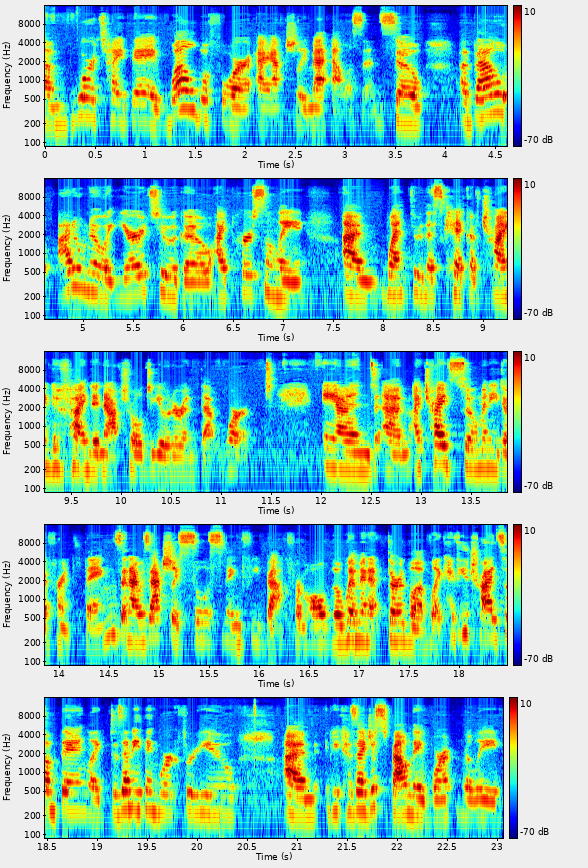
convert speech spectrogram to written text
um, wore Type A well before I actually met Allison. So about I don't know a year or two ago, I personally um, went through this kick of trying to find a natural deodorant that worked. And um, I tried so many different things. And I was actually soliciting feedback from all the women at ThirdLove like, have you tried something? Like, does anything work for you? Um, because I just found they weren't really.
